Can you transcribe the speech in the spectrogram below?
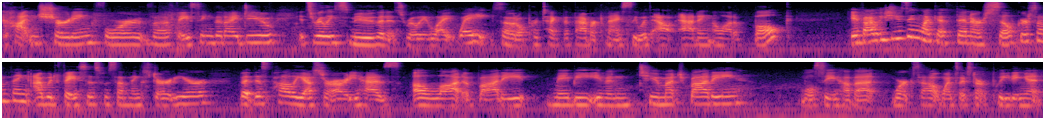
cotton shirting for the facing that I do. It's really smooth and it's really lightweight, so it'll protect the fabric nicely without adding a lot of bulk. If I was using like a thinner silk or something, I would face this with something sturdier, but this polyester already has a lot of body, maybe even too much body we'll see how that works out once I start pleating it.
